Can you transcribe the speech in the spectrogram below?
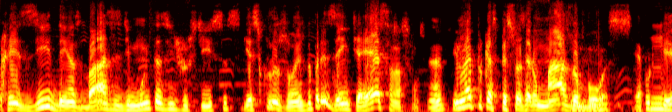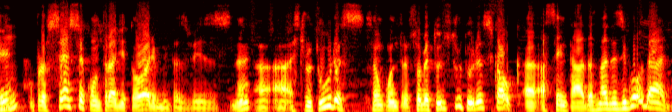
residem as bases de muitas injustiças e exclusões do presente. É essa a nossa função. Né? E não é porque as pessoas eram más ou boas, é porque uhum. o processo é contraditório muitas vezes. Né? As estruturas são contra, sobretudo estruturas assentadas na desigualdade.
